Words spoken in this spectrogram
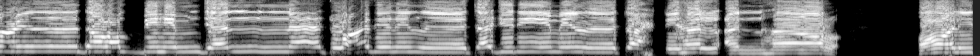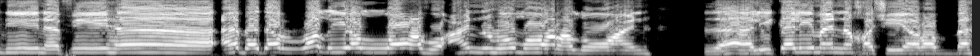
عند ربهم جنات عدن تجري من تحتها الأنهار خالدين فيها أبدا رضي الله عنهم ورضوا عنه ذلك لمن خشي ربه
